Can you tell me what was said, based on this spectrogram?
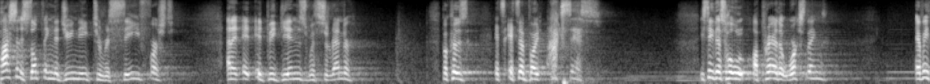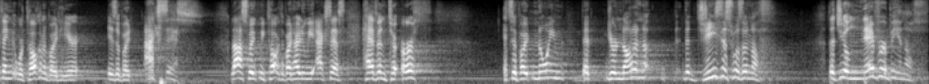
Passion is something that you need to receive first. And it, it, it, begins with surrender. Because it's, it's about access. You see, this whole a prayer that works thing, everything that we're talking about here is about access. Last week we talked about how do we access heaven to earth. It's about knowing that you're not enough, that Jesus was enough, that you'll never be enough.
